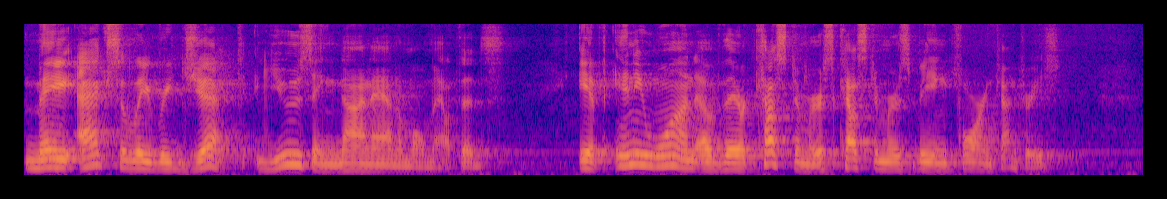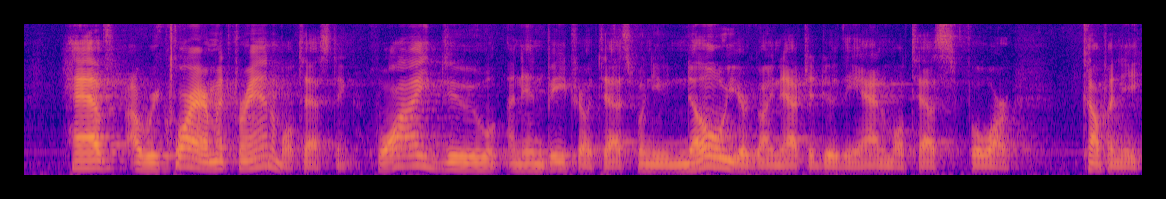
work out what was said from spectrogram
may actually reject using non-animal methods if any one of their customers, customers being foreign countries, have a requirement for animal testing. Why do an in vitro test when you know you're going to have to do the animal tests for company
